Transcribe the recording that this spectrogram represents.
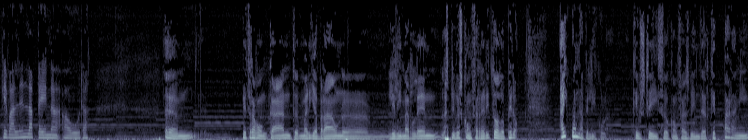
que valen la pena ahora. Em, Petra von Kant, María Brown, uh, Lili Marlene, las películas con Ferrer y todo, pero hay una película que usted hizo con Fassbinder que para mí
